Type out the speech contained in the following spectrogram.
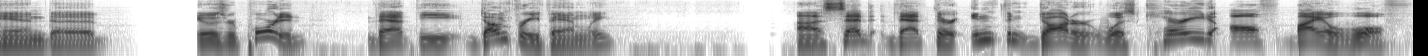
and uh, it was reported that the Dumfrey family uh, said that their infant daughter was carried off by a wolf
